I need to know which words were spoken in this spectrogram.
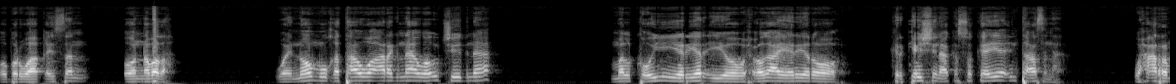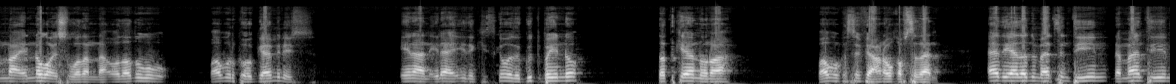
oo barwaaqaysan oo nabada. Way noo muuqataa waa aragnaa waa u jeednaa. Malkooyin yaryar iyo waxoogaa yaryar oo karkashina ka sokeeya intaasna waxaan rabnaa inagoo iswadanna ood adugu baabuurka hogaaminayso inaan ilaahay idankiis ka wada gudbayno dadkeennuna baabuurka si fiican u qabsadaan. Aad iyo aad aad u mahadsan tihiin dhammaantiin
